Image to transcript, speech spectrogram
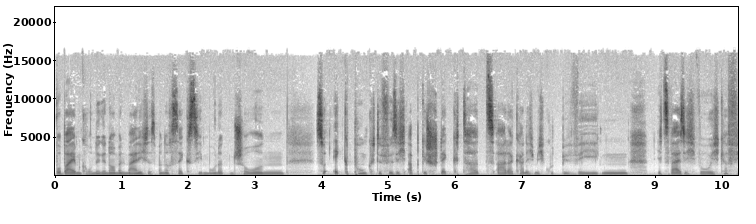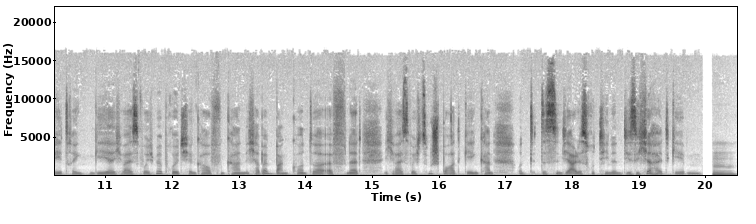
Wobei im Grunde genommen meine ich, dass man nach sechs, sieben Monaten schon so Eckpunkte für sich abgesteckt hat. Ah, da kann ich mich gut bewegen. Jetzt weiß ich, wo ich Kaffee trinken gehe. Ich weiß, wo ich mir Brötchen kaufen kann. Ich habe ein Bankkonto eröffnet. Ich weiß, wo ich zum Sport gehen kann. Und das sind ja alles Routinen, die Sicherheit geben. Hm.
